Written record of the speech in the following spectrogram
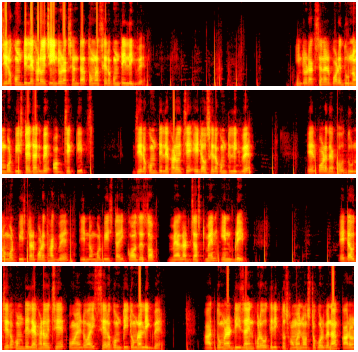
যেরকমটি লেখা রয়েছে ইন্ট্রোডাকশানটা তোমরা সেরকমটিই লিখবে। ইন্ট্রোডাকশানের পরে দু নম্বর পৃষ্ঠায় থাকবে অবজেক্টিভস যেরকমটি লেখা রয়েছে, এটাও সেরকমটি লিখবে। এরপরে দেখো, দু নম্বর পৃষ্ঠার পরে থাকবে, তিন নম্বর পৃষ্ঠায় causes of maladjustment in brief এটাও যেরকমটি লেখা রয়েছে পয়েন্ট ওয়াইজ সেরকমটি তোমরা লিখবে। আর তোমরা ডিজাইন করে অতিরিক্ত সময় নষ্ট করবে না, কারণ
